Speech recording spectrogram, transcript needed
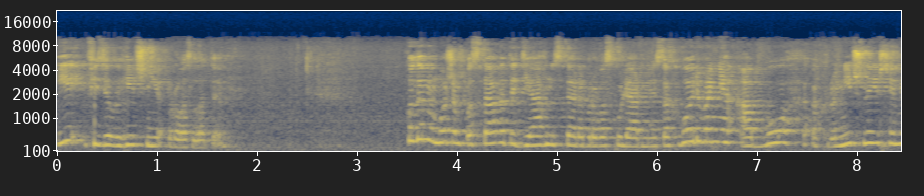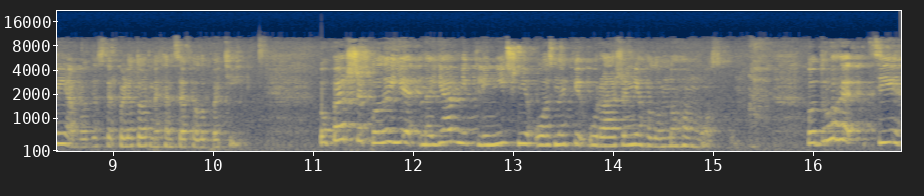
і фізіологічні розлади. Можемо поставити діагноз цереброваскулярної захворювання або хронічної ішемії, або дециркуляторних енцефалопатій. По-перше, коли є наявні клінічні ознаки ураження головного мозку. По-друге, ці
